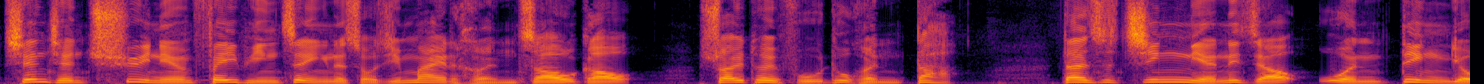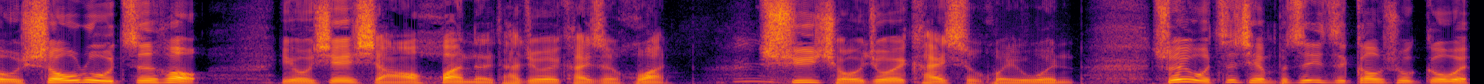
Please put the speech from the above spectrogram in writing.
先前去年非屏阵营的手机卖的很糟糕，衰退幅度很大，但是今年你只要稳定有收入之后，有些想要换的，他就会开始换。需求就会开始回温，所以我之前不是一直告诉各位，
